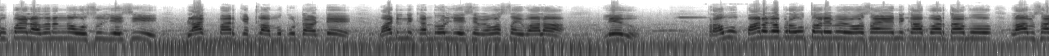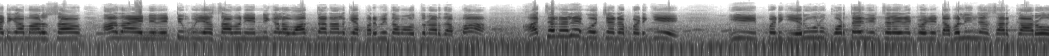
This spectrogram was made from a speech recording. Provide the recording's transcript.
రూపాయలు అదనంగా వసూలు చేసి బ్లాక్ మార్కెట్లో అమ్ముకుంటా అంటే వాటిని కంట్రోల్ చేసే వ్యవస్థ ఇవాళ లేదు. ప్రభు పాలక ప్రభుత్వాలేమో వ్యవసాయాన్ని కాపాడుతాము లాభసాటిగా మారుస్తాం ఆదాయాన్ని రెట్టింపు చేస్తామని ఎన్నికల వాగ్దానాలకే పరిమితం అవుతున్నారు తప్ప ఆచరణలోకి వచ్చేటప్పటికీ ఈ ఇప్పటికి ఎరువులు కొరత తీర్చలేనటువంటి డబుల్ ఇంజన్ సర్కారు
